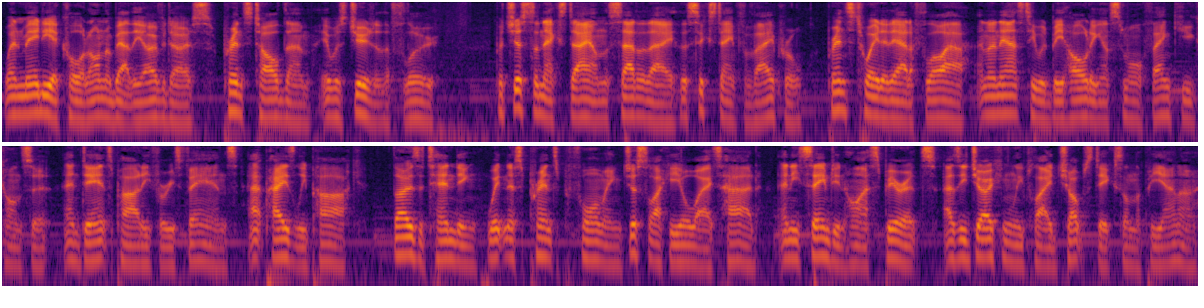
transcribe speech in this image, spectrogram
When media caught on about the overdose, Prince told them it was due to the flu. But just the next day, on the Saturday, the 16th of April, Prince tweeted out a flyer and announced he would be holding a small thank you concert and dance party for his fans at Paisley Park. Those attending witnessed Prince performing just like he always had, and he seemed in high spirits as he jokingly played chopsticks on the piano,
